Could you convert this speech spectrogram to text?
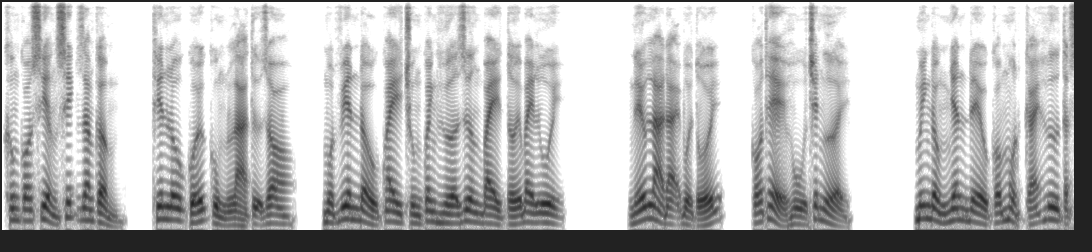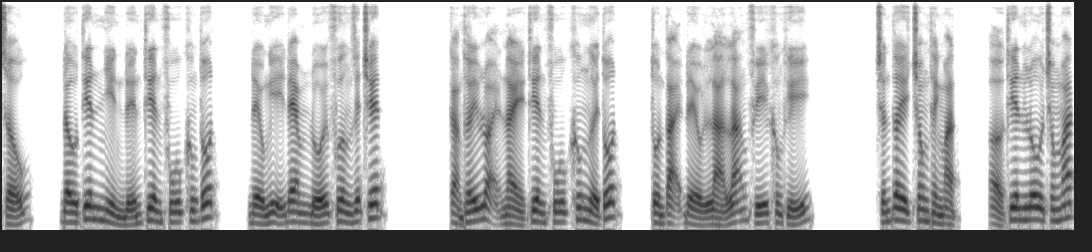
Không có xiềng xích giam cầm, thiên lô cuối cùng là tự do, một viên đầu quay trúng quanh hứa dương bay tới bay lui. Nếu là đại buổi tối, có thể hù chết người. Minh đồng nhân đều có một cái hư tật xấu, đầu tiên nhìn đến thiên phú không tốt, đều nghĩ đem đối phương giết chết. Cảm thấy loại này thiên phú không người tốt, tồn tại đều là lãng phí không khí. Chấn Tây trong thành mặt, ở thiên lô trong mắt,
